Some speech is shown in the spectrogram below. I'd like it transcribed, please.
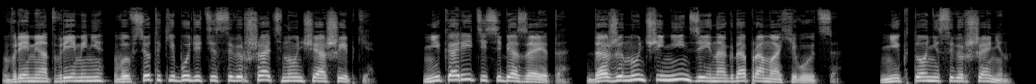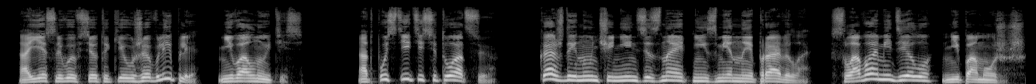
Время от времени вы все-таки будете совершать нунчи ошибки. Не корите себя за это, даже нунчи-ниндзя иногда промахиваются. Никто не совершенен, а если вы все-таки уже влипли, не волнуйтесь. Отпустите ситуацию. Каждый нунчи-ниндзя знает неизменные правила. Словами делу не поможешь.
